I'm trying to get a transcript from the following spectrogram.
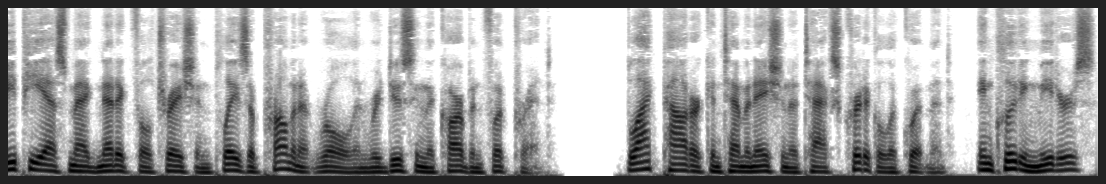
BPS magnetic filtration plays a prominent role in reducing the carbon footprint. Black powder contamination attacks critical equipment, including meters,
